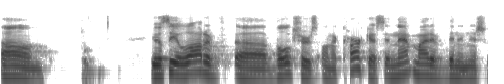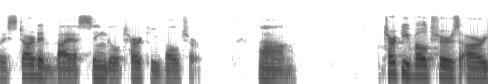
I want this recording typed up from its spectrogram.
Um, you'll see a lot of uh, vultures on a carcass, and that might have been initially started by a single turkey vulture. Um, turkey vultures are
